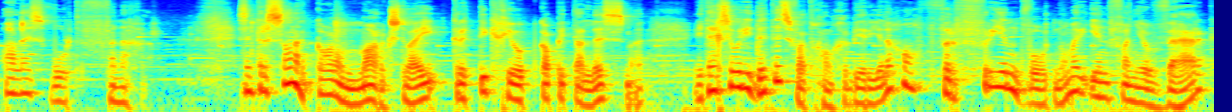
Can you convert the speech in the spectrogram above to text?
Alles word vinniger. Dit is interessant dat Karl Marx toe hy kritiek gee op kapitalisme, het hy gesê oor dit is wat gaan gebeur. Jy gaan vervreemd word nommer 1 van jou werk,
